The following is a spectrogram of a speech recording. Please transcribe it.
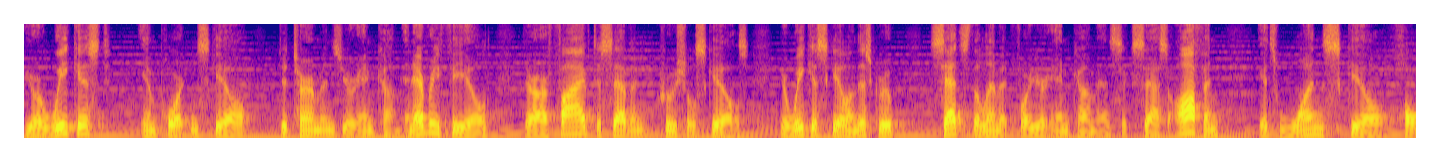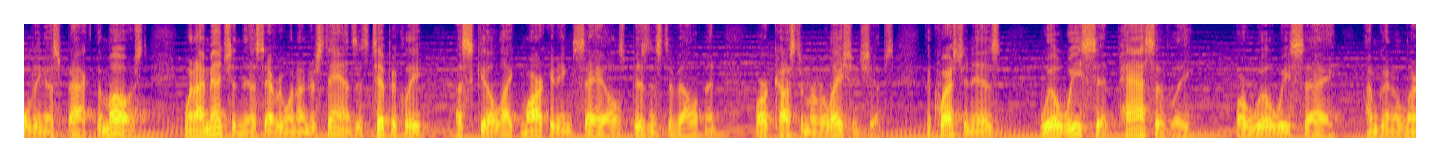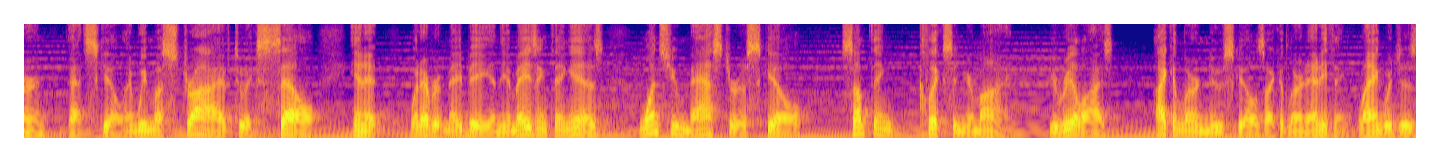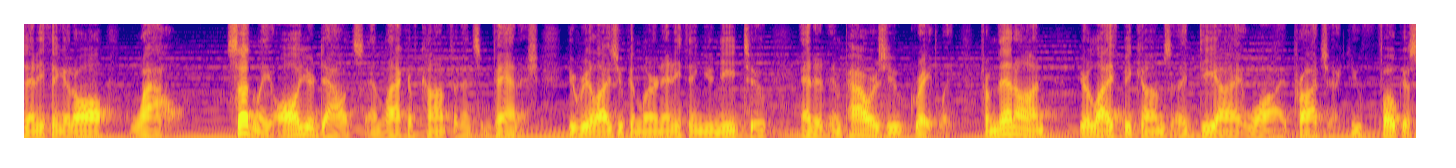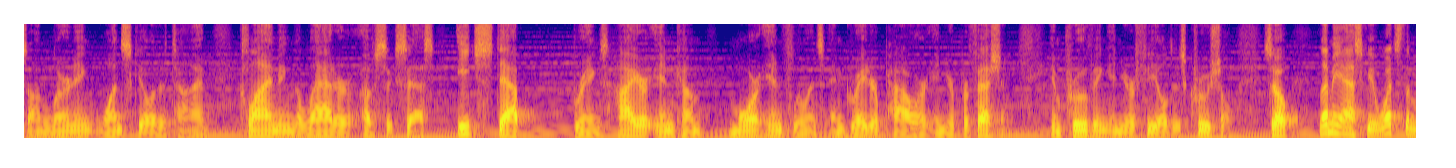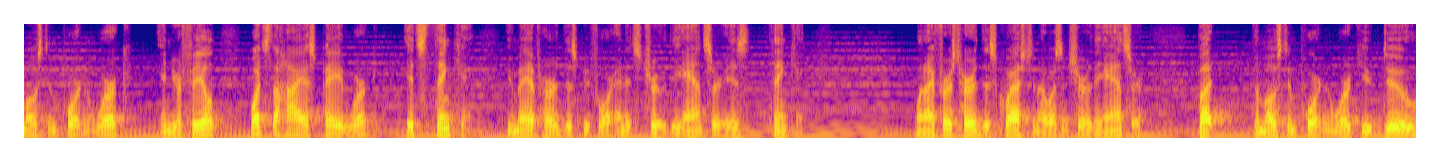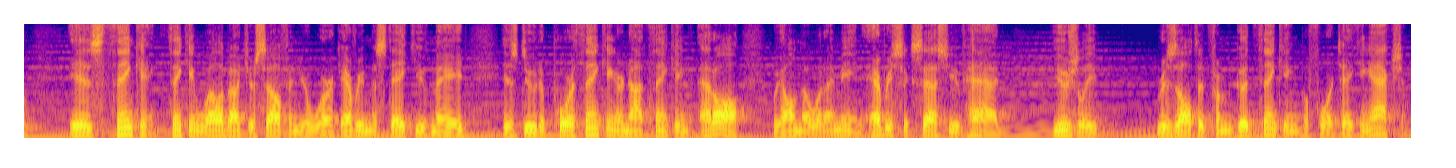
Your weakest important skill determines your income. In every field, there are five to seven crucial skills. Your weakest skill in this group sets the limit for your income and success. Often, it's one skill holding us back the most. When I mention this, everyone understands it's typically a skill like marketing, sales, business development, or customer relationships. The question is, will we sit passively or will we say, I'm going to learn that skill? And we must strive to excel in it, whatever it may be. And the amazing thing is, once you master a skill, something clicks in your mind. You realize, I can learn new skills, I could learn anything, languages, anything at all. Wow. Suddenly, all your doubts and lack of confidence vanish. You realize you can learn anything you need to, and it empowers you greatly. From then on, your life becomes a DIY project. You focus on learning one skill at a time, climbing the ladder of success. Each step brings higher income, more influence, and greater power in your profession. Improving in your field is crucial. So let me ask you, what's the most important work in your field? What's the highest paid work? It's thinking. You may have heard this before, and it's true. The answer is thinking. When I first heard this question, I wasn't sure of the answer. But the most important work you do is thinking, thinking well about yourself and your work. Every mistake you've made is due to poor thinking or not thinking at all. We all know what I mean. Every success you've had usually resulted from good thinking before taking action.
